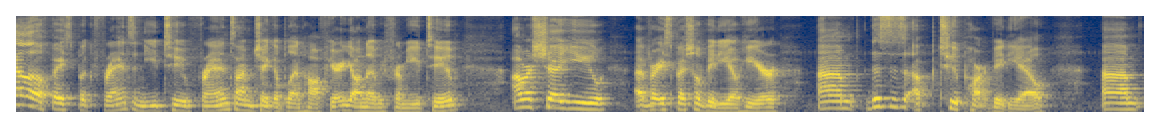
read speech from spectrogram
Hello Facebook friends and YouTube friends, I'm Jacob Lenhoff here, y'all know me from YouTube. I'm going to show you a very special video here. Um, this is a two-part video. Um,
